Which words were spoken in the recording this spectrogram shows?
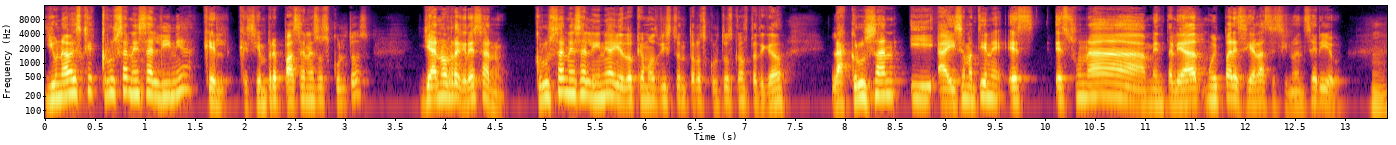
Y una vez que cruzan esa línea, que, que siempre pasa en esos cultos, ya no regresan. Cruzan esa línea y es lo que hemos visto en todos los cultos que hemos platicado. La cruzan y ahí se mantiene. Es, es una mentalidad muy parecida al asesino en serio, Ujú.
